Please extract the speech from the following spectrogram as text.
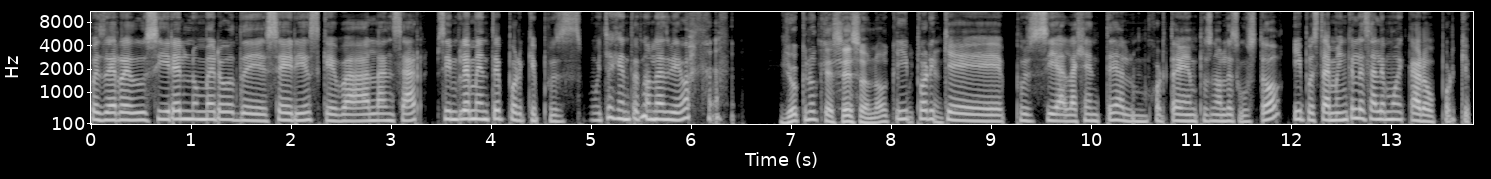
pues de reducir el número de series que va a lanzar simplemente porque pues mucha gente no las vio. Yo creo que es eso, ¿no? y porque pues sí a la gente a lo mejor también pues no les gustó y pues también que le sale muy caro porque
